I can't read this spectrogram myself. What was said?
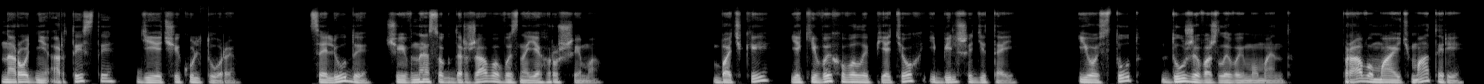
народні артисти, діячі культури. Це люди, чий внесок держава визнає грошима, батьки, які виховали п'ятьох і більше дітей. І ось тут дуже важливий момент. Право мають матері,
